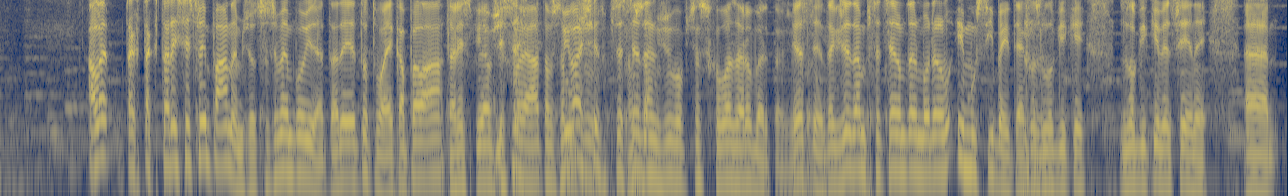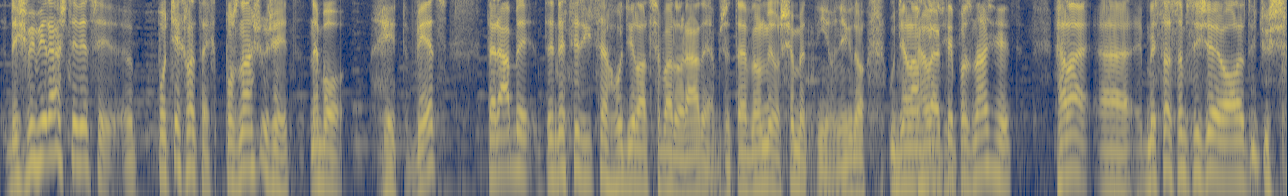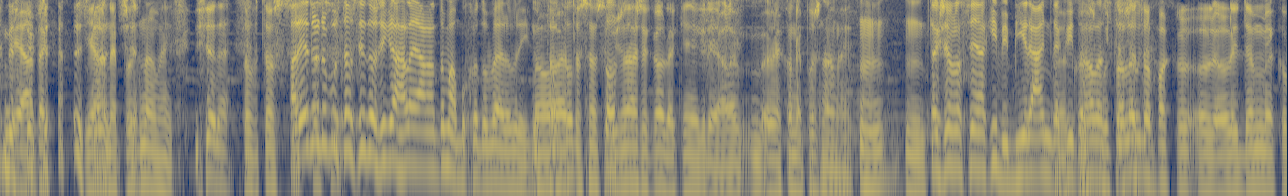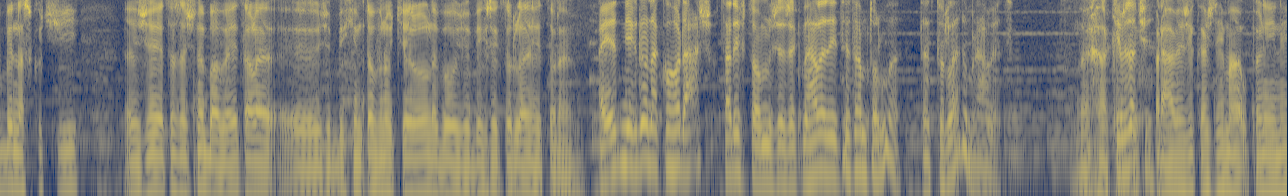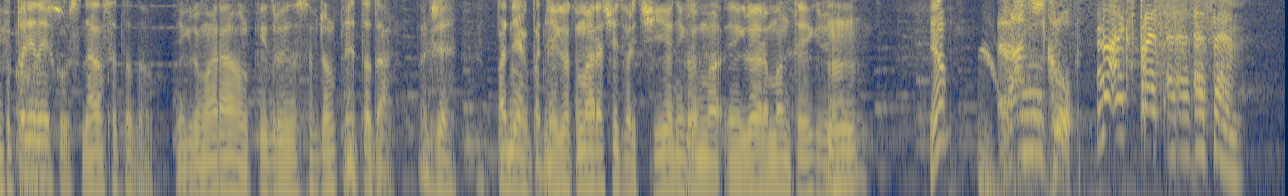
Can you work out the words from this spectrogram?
Ale tak, tak tady jsi svým pánem, že? co si budeme povídat? Tady je to tvoje kapela. Tady zpívám všechno se já, tam se, zpíváš můžu, přesně tam se můžu občas schovat za Roberta. Že? Jasně, takže tam přece jenom ten model i musí být jako z logiky, z logiky věci jiný. Eh, Když vybíráš ty věci eh, po těch letech, poznáš už hit, nebo hit, věc, která by, teď nechci říct, se hodila třeba do rádia, protože to je velmi ošemetný, jo. někdo udělá... Hele, ty poznáš hit? Hele, uh, myslel jsem si, že jo, ale teď už myslím, Já, tak, že, já že- nepoznám hit. Že ne. To, to, ale jednu to dobu si- jsem si to říkal, hele, já na to mám ucho, to bude dobrý. No, to, to, to jsem si možná řekl taky někdy, ale m, jako nepoznám hit. Mm, mm, takže vlastně nějaký vybírání takový jako, tohle buď se to pak lidem jakoby naskočí že je to začne bavit, ale eh, že bych jim to vnutil, nebo že bych řekl, tohle je to ne. A je někdo, na koho dáš tady v tom, že řekne, hele, dejte tam tohle, to, tohle je dobrá věc. No, každý, začít? právě, že každý má úplně jiný vkus. Úplně jiný vkus, nedá se to to. Někdo má rád holky, druhý zase v dolky. Je to tak, takže padně jak padně. Někdo to má radši tvrdší a někdo, má, někdo je romantik. Že? Mm. Jo, Ranní klub na Express FM.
